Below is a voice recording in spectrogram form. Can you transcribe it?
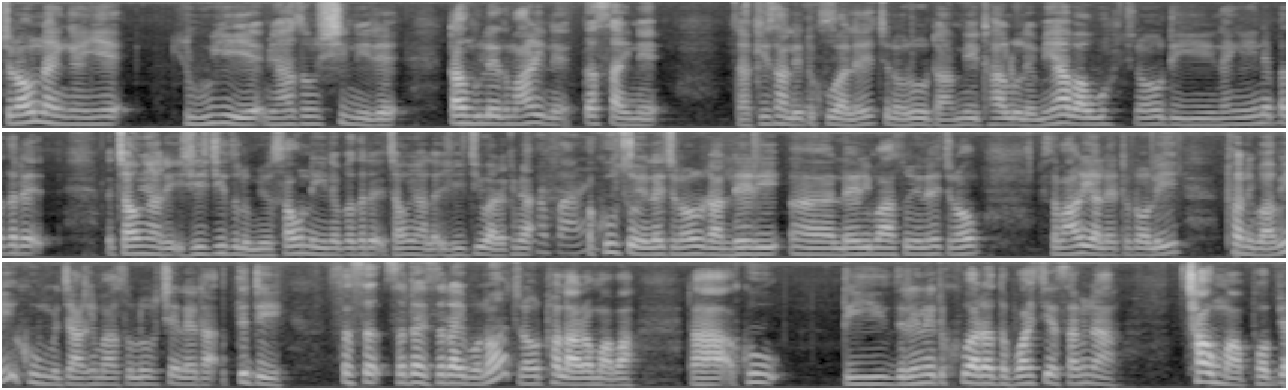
ကျွန်တော်နိုင်ငံရဲ့လူဦးရေရဲ့အများဆုံးရှိနေတဲ့တောင်သူလယ်သမားတွေနဲ့သက်ဆိုင်တဲ့ဒါကိစ္စလေးတစ်ခုကလည်းကျွန်တော်တို့ဒါမေ့ထားလို့လည်းမရပါဘူးကျွန်တော်တို့ဒီနိုင်ငံရေးနဲ့ပတ်သက်တဲ့အကြောင်းအရာတွေအရေးကြီးသလိုမျိုးစောင်းနေနဲ့ပတ်သက်တဲ့အကြောင်းအရာလည်းအရေးကြီးပါတယ်ခင်ဗျအခုဆိုရင်လည်းကျွန်တော်တို့ဒါလယ်ဒီလယ်ဒီမှာဆိုရင်လည်းကျွန်တော် စမားတွေကလည်းတော်တော်လေးထွက်နေပါပြီအခုမကြခင်မှာဆိုလို့ချင်းလဲဒါအစ်စ်တွေဆက်ဆက်စက်တိုက်စက်တိုက်ပေါ့နော်ကျွန်တော်တို့ထွက်လာတော့မှာပါဒါအခုဒီသတင်းလေးတစ်ခုကတော့ The Voice ရဲ့ seminar 6မှာဖော်ပြ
